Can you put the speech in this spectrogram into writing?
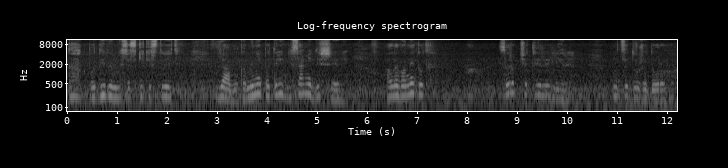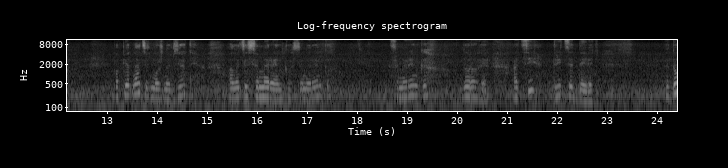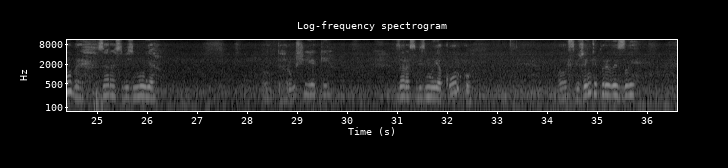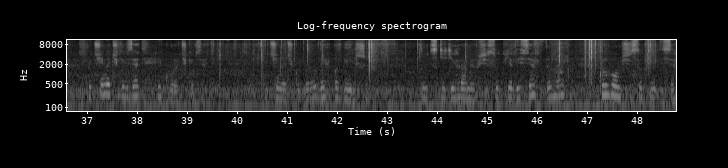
Так, подивимося, скільки стоять яблука. Мені потрібні самі дешеві. Але вони тут 44 ліри. Ну це дуже дорого. По 15 можна взяти, але це Семеренка. Семеренка, Семеренка дороге. А ці 39. Добре, зараз візьму я от груші які. Зараз візьму я курку. Ось свіженькі привезли. Печіночки взяти і курочки взяти. Печіночку беру де побільше. Тут скільки грамів? 650 грам. Кругом 650.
